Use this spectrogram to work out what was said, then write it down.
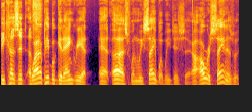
Because it Why do people get angry at, at us when we say what we just say. All we're saying is you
